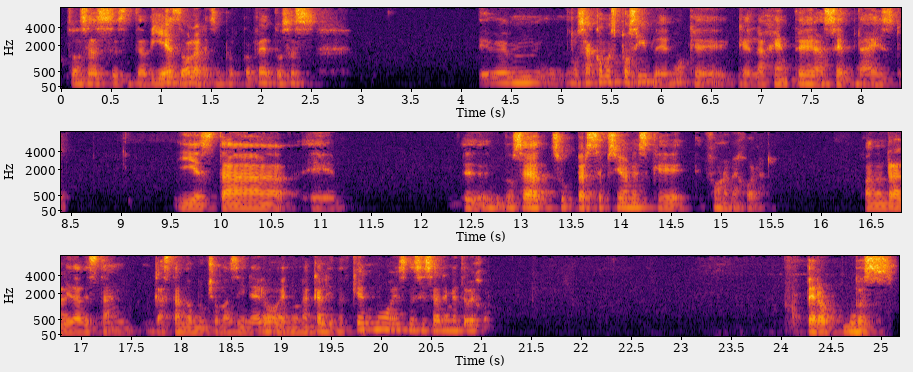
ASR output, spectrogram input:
Entonces, este, 10 dólares por café. Entonces, em, o sea, ¿cómo es posible, ¿no? Que, la gente acepta esto y está, eh, eh, o sea, su percepción es que fue una mejora, cuando en realidad están gastando mucho más dinero en una calidad que no es necesariamente mejor. Pero, pues,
